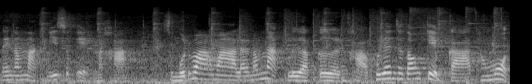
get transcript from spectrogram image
ได้น้ำหนัก 21 นะคะ สมมุติวางมาแล้วน้ำหนักเรือเกินค่ะ ผู้เล่นจะต้องเก็บการ์ดทั้งหมด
